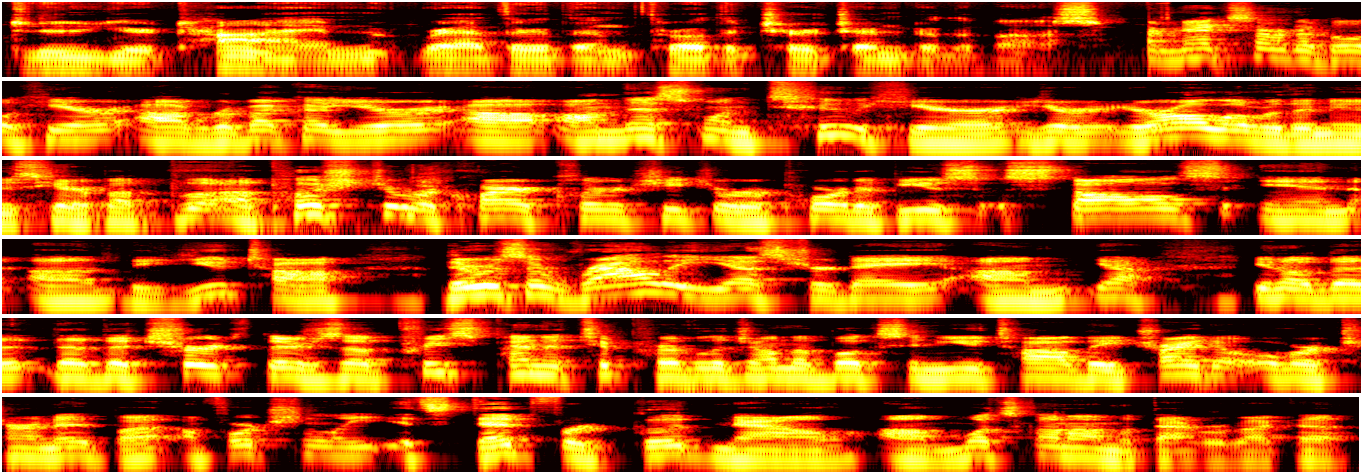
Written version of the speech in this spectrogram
do your time rather than throw the church under the bus. Our next article here, uh, Rebecca, you're uh, on this one too. Here, you're you're all over the news here. But uh, push to require clergy to report abuse stalls in uh, the Utah. There was a rally yesterday. Um, yeah, you know the, the the church. There's a priest penitent privilege on the books in Utah. They tried to overturn it, but unfortunately, it's dead for good now. Um, what's going on with that, Rebecca?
